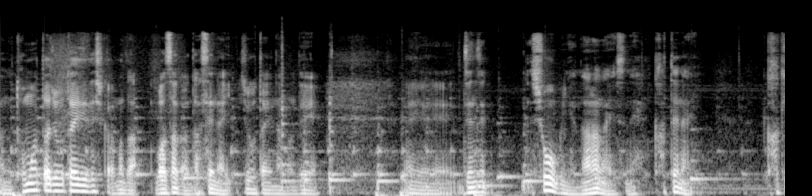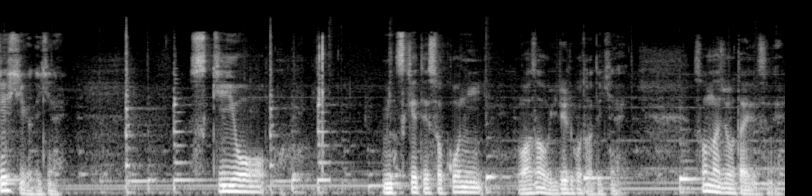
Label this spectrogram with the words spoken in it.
あの止まった状態でしかまだ技が出せない状態なので、えー、全然勝負にはならないですね。勝てない。駆け引きができない。隙を見つけてそこに技を入れることができない。そんな状態ですね。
